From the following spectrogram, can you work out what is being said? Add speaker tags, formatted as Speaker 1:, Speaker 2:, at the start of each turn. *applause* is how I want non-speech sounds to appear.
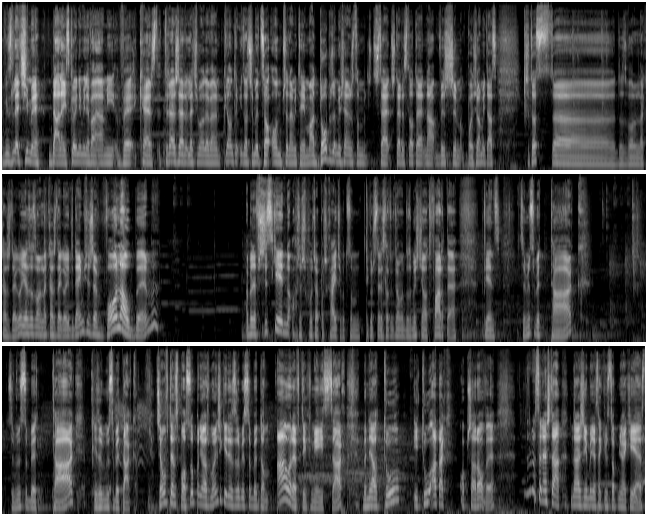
Speaker 1: Więc lecimy dalej z kolejnymi levelami w Cursed Treasure. Lecimy levelem piątym i zobaczymy co on przed nami tutaj ma. Dobrze myślałem, że są czte- cztery sloty na wyższym poziomie. Teraz, czy to jest e, dozwolone dla każdego? Jest dozwolone dla każdego i wydaje mi się, że wolałbym... Aby te wszystkie, no chociaż chociaż poczekajcie, bo to są tylko cztery sloty, które mam domyślnie otwarte, więc zrobimy sobie tak, zrobimy sobie tak i zrobimy sobie tak. Czemu w ten sposób? Ponieważ w momencie, kiedy zrobię sobie tą aurę w tych miejscach, będę miał tu i tu atak obszarowy, natomiast reszta na razie nie będzie w takim stopniu, jaki jest.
